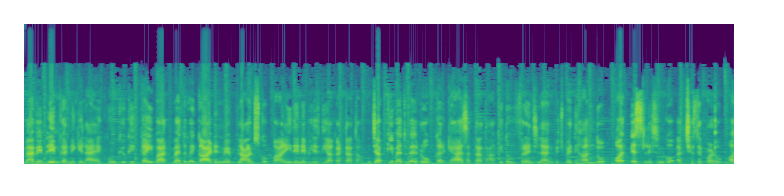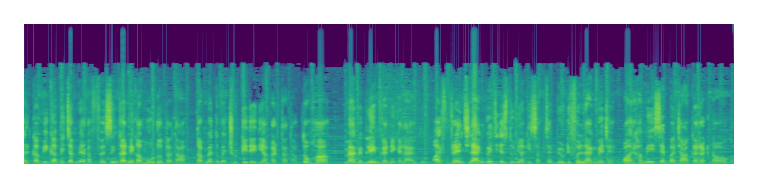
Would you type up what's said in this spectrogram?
मैं भी ब्लेम करने के लायक हूँ, क्योंकि कई बार मैं तुम्हें गार्डन में प्लांट्स को पानी देने भेज दिया करता था, जबकि मैं तुम्हें रोक कर कह सकता था कि तुम फ्रेंच लैंग्वेज पे ध्यान दो और इस लेसन को अच्छे से पढ़ो। और कभी कभी जब मेरा फिशिंग करने का मूड होता था, तब मैं तुम्हें छुट्टी दे दिया करता था। तो हाँ मैं भी ब्लेम करने के लायक हूँ। और फ्रेंच लैंग्वेज इस दुनिया की सबसे ब्यूटीफुल लैंग्वेज है, और हमें इसे बचा कर रखना होगा।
